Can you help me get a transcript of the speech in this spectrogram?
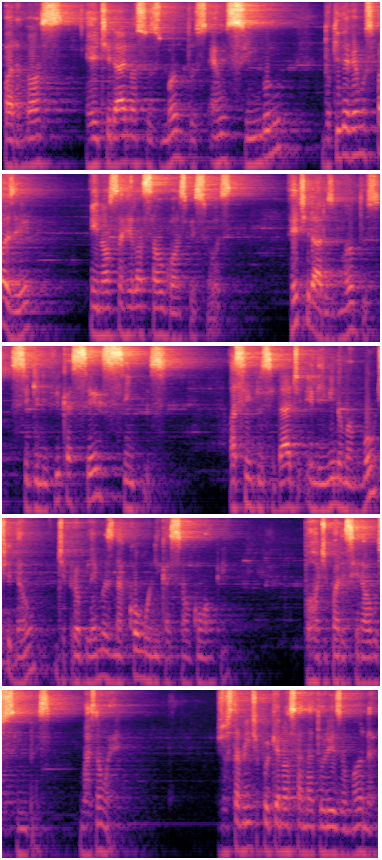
Para nós, retirar nossos mantos é um símbolo do que devemos fazer em nossa relação com as pessoas. Retirar os mantos significa ser simples a simplicidade elimina uma multidão de problemas na comunicação com alguém. Pode parecer algo simples, mas não é. Justamente porque nossa natureza humana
